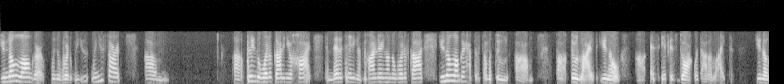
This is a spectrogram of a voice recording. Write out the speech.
you no longer when the word when you when you start um uh, putting the Word of God in your heart and meditating and pondering on the Word of God, you no longer have to stumble through um, uh, through life, you know, uh, as if it's dark without a light. You know,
